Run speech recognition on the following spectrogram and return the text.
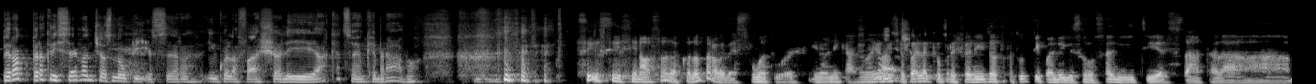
però, però Chris Evans c'ha Snowpiercer in quella fascia lì. Ah, cazzo, è anche bravo. sì, sì, sì, no, sono d'accordo, però vabbè, sfumature in ogni caso. Ma io invece quella che ho preferito tra tutti quelli che sono saliti è stata la...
